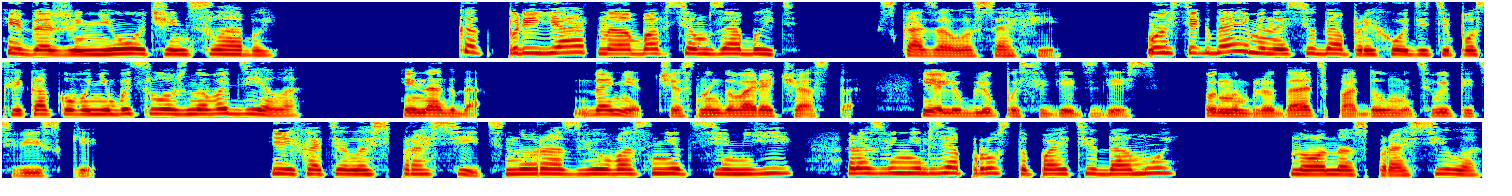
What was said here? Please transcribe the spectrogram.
И даже не очень слабый. «Как приятно обо всем забыть», — сказала Софи. «Вы всегда именно сюда приходите после какого-нибудь сложного дела?» «Иногда. Да нет, честно говоря, часто. Я люблю посидеть здесь, понаблюдать, подумать, выпить виски. Ей хотелось спросить, но разве у вас нет семьи? Разве нельзя просто пойти домой? Но она спросила,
